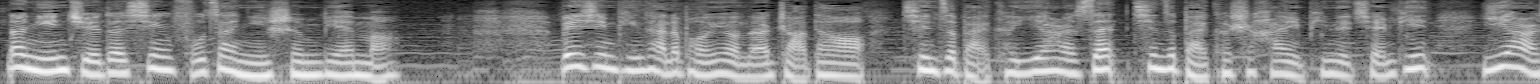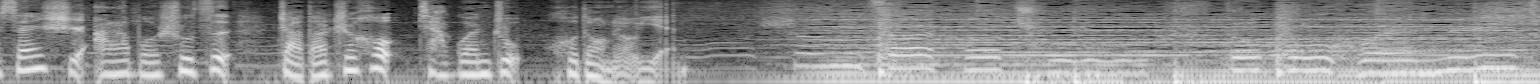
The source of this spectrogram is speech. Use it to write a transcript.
那您觉得幸福在您身边吗？微信平台的朋友呢，找到亲子百科一二三，亲子百科是汉语拼的全拼，一二三是阿拉伯数字，找到之后加关注，互动留言。身在何处都不会迷途。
